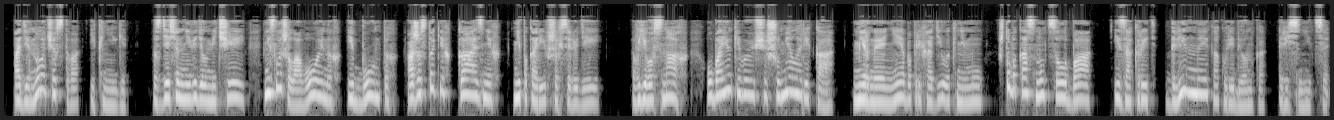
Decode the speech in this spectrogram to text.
— одиночество и книги. Здесь он не видел мечей, не слышал о войнах и бунтах, о жестоких казнях непокорившихся людей. В его снах убаюкивающе шумела река, мирное небо приходило к нему, чтобы коснуться лба и закрыть длинные, как у ребенка, ресницы.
